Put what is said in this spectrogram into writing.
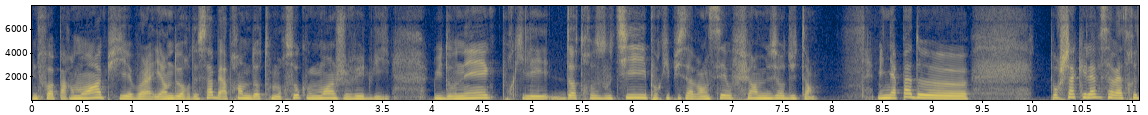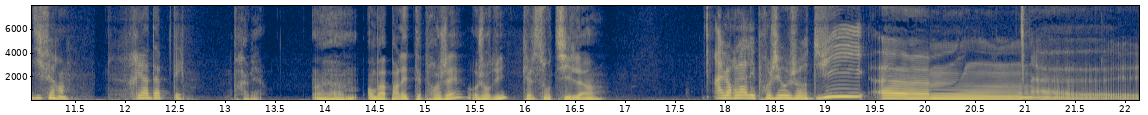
une fois par mois puis voilà et en dehors de ça ben, apprendre d'autres morceaux que moi je vais lui lui donner pour qu'il ait d'autres outils pour qu'il puisse avancer au fur et à mesure du temps mais il n'y a pas de pour chaque élève ça va être différent réadapté Très bien. Euh, on va parler de tes projets aujourd'hui. Quels sont-ils hein? Alors là, les projets aujourd'hui, euh, euh,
